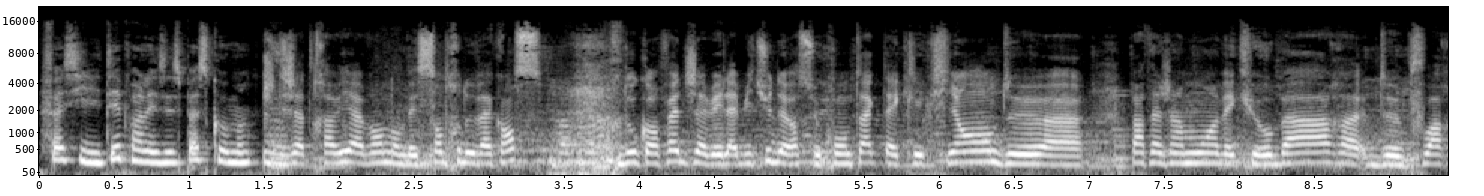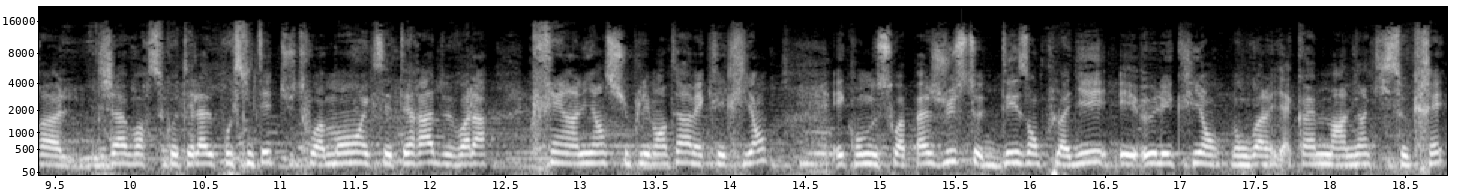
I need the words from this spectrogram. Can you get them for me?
facilitée par les espaces communs. J'ai déjà travaillé avant dans des centres de vacances, donc en fait j'avais l'habitude d'avoir ce contact avec les clients, de euh, partager un moment avec eux au bar, de pouvoir euh, déjà avoir ce côté-là de proximité, de tutoiement, etc., de voilà créer un lien supplémentaire avec les clients et qu'on ne soit pas juste des employés et eux les clients. Donc voilà, il y a quand même un lien qui se crée.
